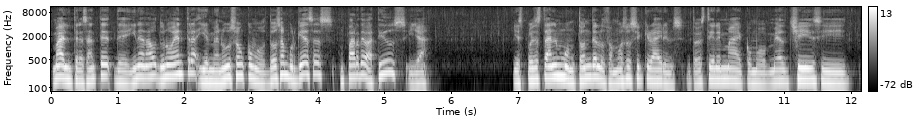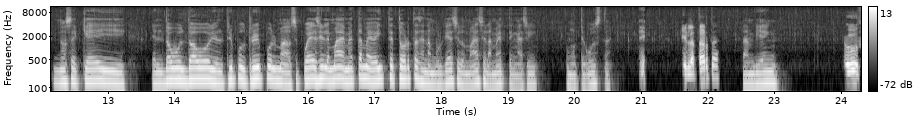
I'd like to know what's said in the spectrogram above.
Madre, lo interesante de In and Out, uno entra y el menú son como dos hamburguesas, un par de batidos y ya. Y después está el montón de los famosos secret items. Entonces tienen mae, como melt cheese y no sé qué y el double double y el triple triple. Mae. O Se puede decirle, madre, métame 20 tortas en la hamburguesa y los madres se la meten así, como te gusta. ¿Y la torta? También. Uf.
